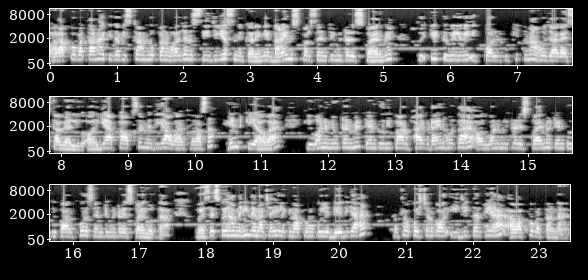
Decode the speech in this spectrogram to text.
और आपको बताना है कि जब इसका हम लोग कन्वर्जन सीजीएस में करेंगे डाइन्स पर सेंटीमीटर स्क्वायर में तो it will be equal to कितना हो जाएगा इसका वैल्यू और ये आपका ऑप्शन में दिया हुआ है, थोड़ा सा हिंट किया हुआ है कि वन न्यूटन में ten to the power five dyne होता है और वन मीटर स्क्वायर में ten to the power four centimetre square होता है। वैसे इसको यहाँ नहीं देना चाहिए, लेकिन आप लोगों को ये दे दिया है। मतलब क्वेश्चन को और इजी कर दिया है। अब आपको बताना है।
